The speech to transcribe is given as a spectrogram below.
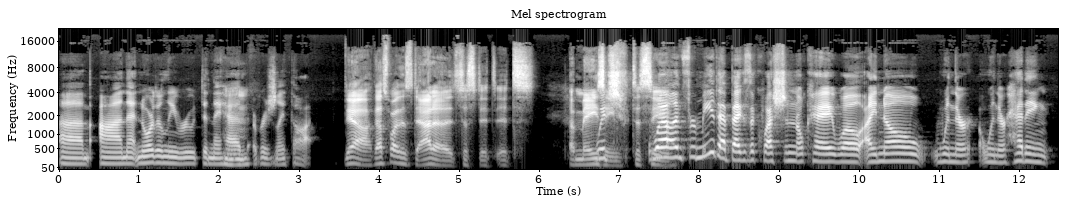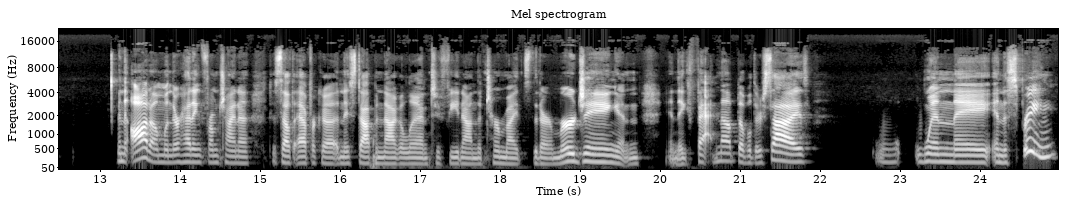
um, on that northerly route than they had mm-hmm. originally thought. Yeah, that's why this data it's just it, it's amazing Which, to see. Well, and for me that begs the question, okay, well, I know when they're when they're heading in the autumn when they're heading from China to South Africa and they stop in Nagaland to feed on the termites that are emerging and and they fatten up, double their size. When they in the spring,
